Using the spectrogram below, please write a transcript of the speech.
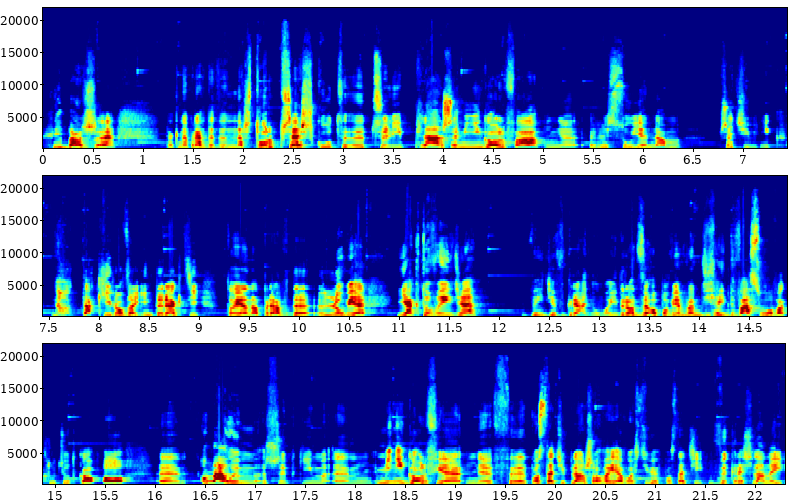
Chyba, że tak naprawdę ten nasz tor przeszkód, y, czyli planszę minigolfa, y, rysuje nam przeciwnik. No, taki rodzaj interakcji to ja naprawdę lubię. Jak to wyjdzie? Wyjdzie w graniu. Moi drodzy, opowiem Wam dzisiaj dwa słowa króciutko o, e, o małym, szybkim minigolfie w postaci planszowej, a właściwie w postaci wykreślanej.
